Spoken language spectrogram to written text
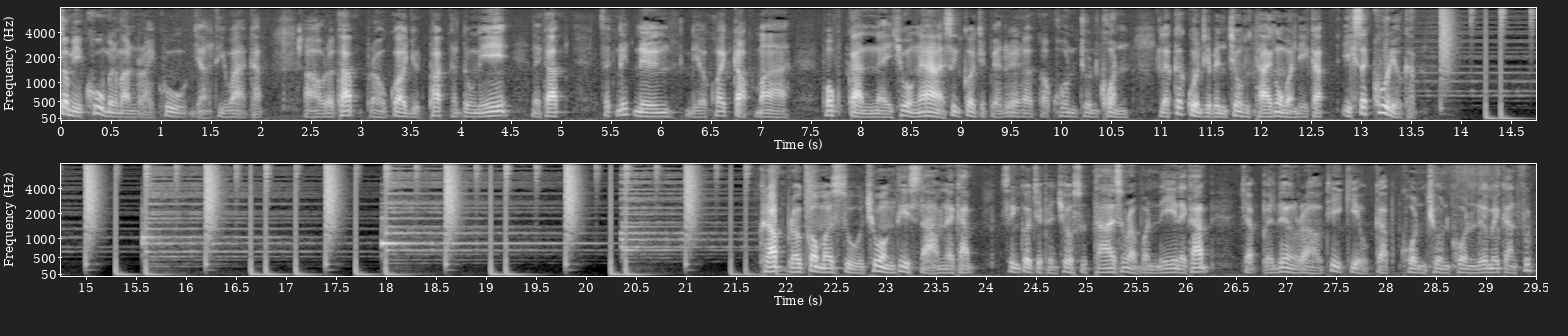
ก็มีคู่มันมันหลายคู่อย่างที่ว่าครับ เอาละครับ เราก็หยุดพักกันตรงนี้นะครับ สักนิดหนึ่งเดี๋ยวค่อยกลับมาพบกันในช่วงหน้า ซึ่งก็จะเป็นเรื่องกับคนชนคน แล้วก็ควรจะเป็นช่วงสุดท้ายของวันนี้ครับ อีกสักครู่เดียวครับ ครับเราก็มาสู่ช่วงที่ 3 นะครับ ซึ่งก็จะเป็นช่วงสุดท้ายสำหรับวันนี้นะครับ จะเป็นเรื่องราวที่เกี่ยวกับคนชนคนหรือไม่การฟุต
